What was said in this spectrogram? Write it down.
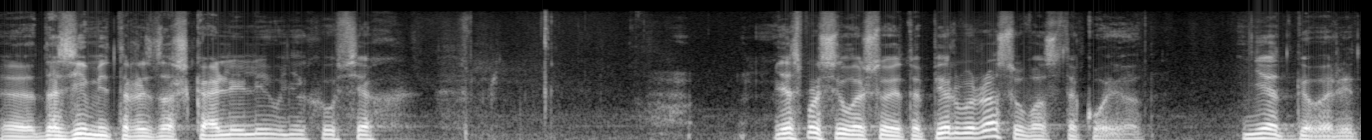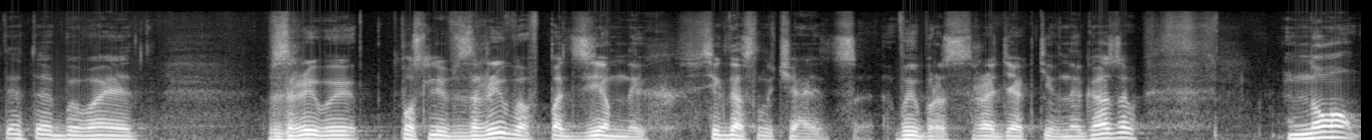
Э, дозиметры зашкалили у них у всех. Я спросила, что это первый раз у вас такое? Нет, говорит, это бывает взрывы, после взрывов подземных всегда случается выброс радиоактивных газов – но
